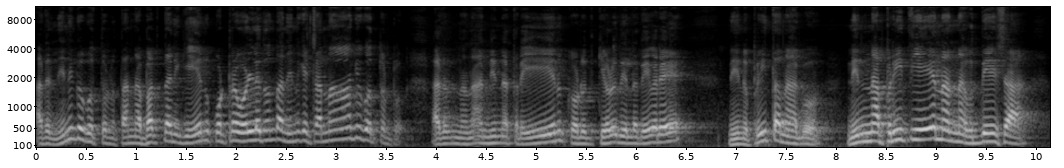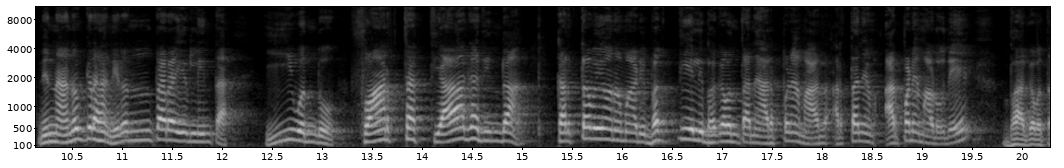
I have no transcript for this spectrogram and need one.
ಆದರೆ ನಿನಗೆ ಗೊತ್ತುಂಟು. ತನ್ನ ಭಕ್ತನಿಗೆ ಏನು ಕೊಟ್ಟರೆ ಒಳ್ಳೆಯದು ಅಂತ ನಿನಗೆ ಚೆನ್ನಾಗಿ ಗೊತ್ತುಂಟು. ಅದರಿಂದ ನಾನು ನಿನ್ನ ಹತ್ರ ಏನು ಕೊಡೋದು ಕೇಳೋದಿಲ್ಲ ದೇವರೇ, ನೀನು ಪ್ರೀತನಾಗು. ನಿನ್ನ ಪ್ರೀತಿಯೇ ನನ್ನ ಉದ್ದೇಶ. ನಿನ್ನ ಅನುಗ್ರಹ ನಿರಂತರ ಇರಲಿ ಅಂತ ಈ ಒಂದು ಸ್ವಾರ್ಥ ತ್ಯಾಗದಿಂದ ಕರ್ತವ್ಯವನ್ನು ಮಾಡಿ ಭಕ್ತಿಯಲ್ಲಿ ಭಗವಂತನೇ ಅರ್ಪಣೆ ಮಾಡ ಅರ್ಥನೆ, ಅರ್ಪಣೆ ಮಾಡುವುದೇ ಭಾಗವತ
